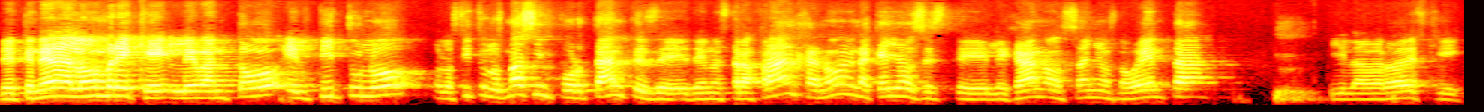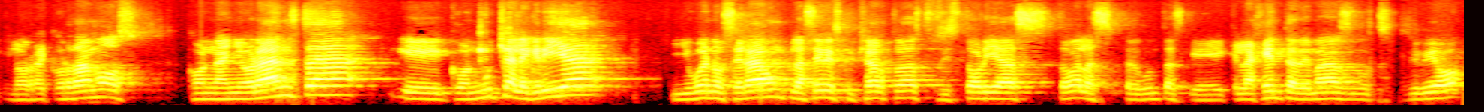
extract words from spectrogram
de tener al hombre que levantó el título, o los títulos más importantes de, de nuestra franja, ¿no? En aquellos este, lejanos años 90. Y la verdad es que lo recordamos con añoranza, eh, con mucha alegría. Y bueno, será un placer escuchar todas tus historias, todas las preguntas que, que la gente además nos escribió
